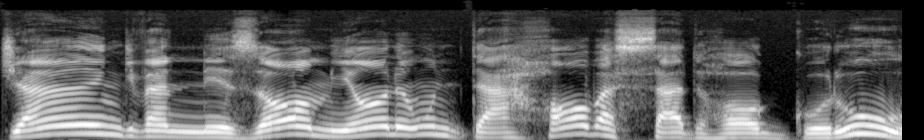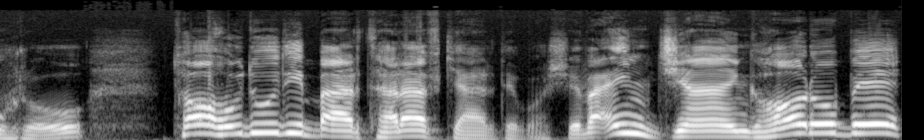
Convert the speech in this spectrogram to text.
جنگ و نظام میان اون دهها و صدها گروه رو تا حدودی برطرف کرده باشه و این جنگ ها رو به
